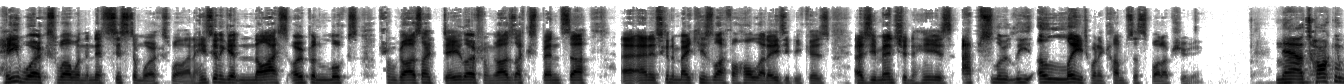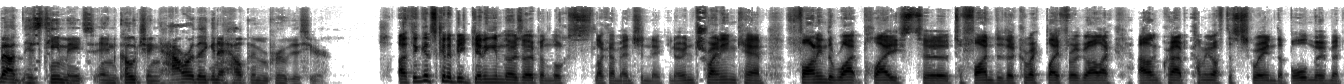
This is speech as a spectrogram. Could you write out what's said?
he works well when the net system works well, and he's going to get nice open looks from guys like D'Lo, from guys like Spencer, uh, and it's going to make his life a whole lot easier because, as you mentioned, he is absolutely elite when it comes to spot up shooting. Now, talking about his teammates and coaching, how are they going to help him improve this year? I think it's going to be getting him those open looks, like I mentioned, Nick. You know, in training camp, finding the right place to to find the correct play for a guy like Allen Crabbe coming off the screen, the ball movement,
